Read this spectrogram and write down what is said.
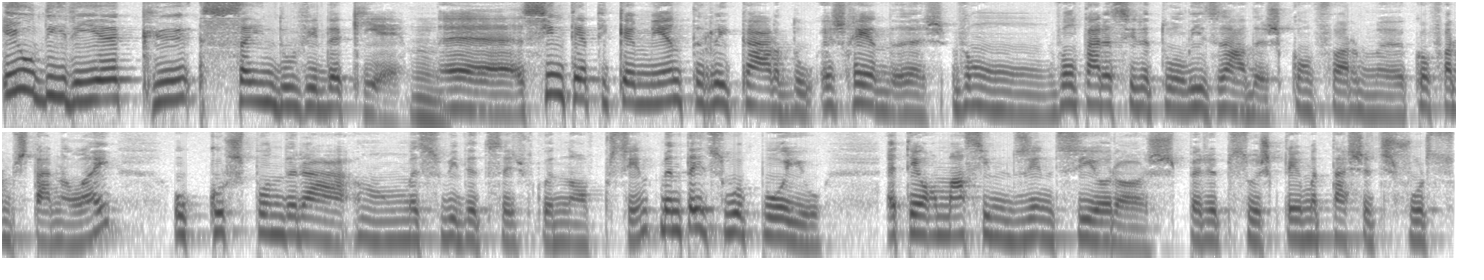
Eu diria que, sem dúvida que é. Hum. Uh, sinteticamente, Ricardo, as rendas vão voltar a ser atualizadas conforme, conforme está na lei, o que corresponderá a uma subida de 6,9%. Mantém-se o apoio até ao máximo de 200 euros para pessoas que têm uma taxa de esforço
